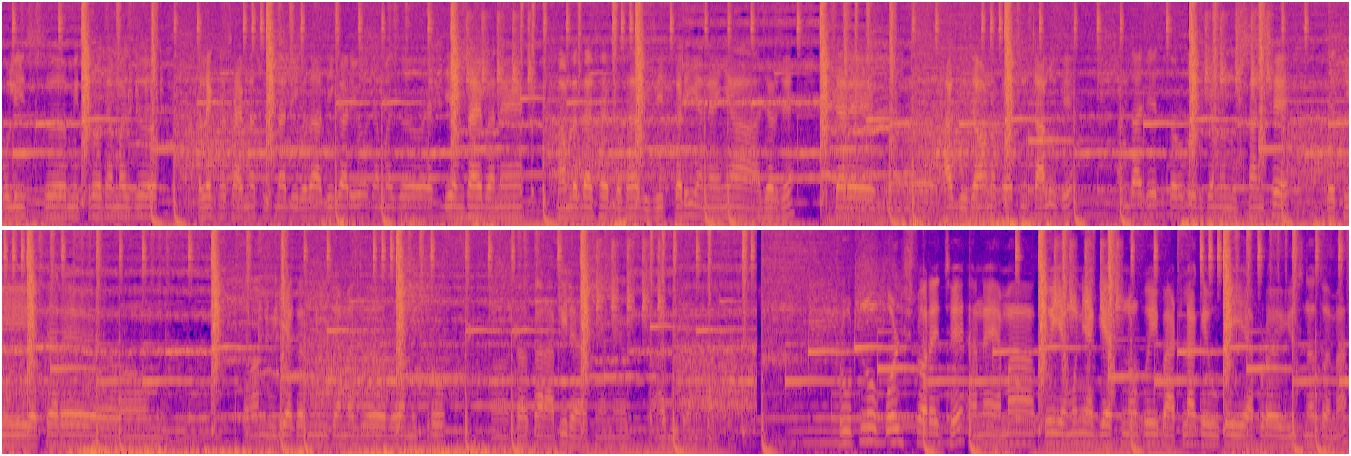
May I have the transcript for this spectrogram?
પોલીસ મિત્રો તેમજ કલેક્ટર સાહેબના સૂચનાથી બધા અધિકારીઓ તેમજ એસડીએમ સાહેબ અને મામલતદાર સાહેબ બધા વિઝિટ કરી અને અહીંયા હાજર છે. અત્યારે આગ બુઝાવવાનો પ્રયત્ન ચાલુ છે. અંદાજે કરોડો રૂપિયાનું નુકસાન છે. તેથી અત્યારે તમામ મીડિયાકર્મી તેમજ બધા મિત્રો સહકાર આપી રહ્યા છે અને આ બીજા ફ્રૂટનું કોલ્ડ સ્ટોરેજ છે અને એમાં કોઈ એમોનિયા ગેસનો કોઈ બાટલા કે એવું કંઈ આપણો યુઝ નહોતો એમાં.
